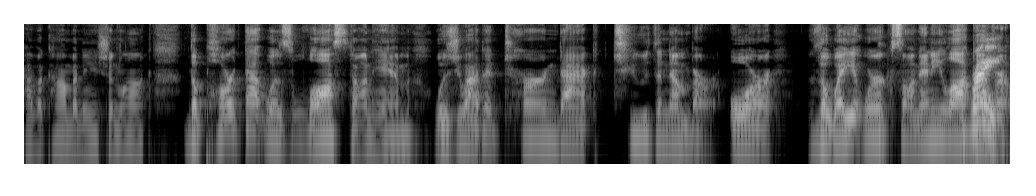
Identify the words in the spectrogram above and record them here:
have a combination lock? The part that was lost on him was you had to turn back to the number or the way it works on any lock right. ever.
